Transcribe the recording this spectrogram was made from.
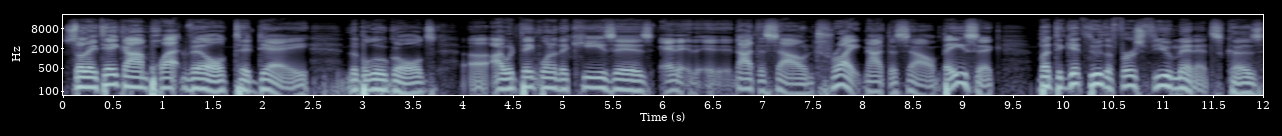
So they take on Platteville today, the Blugolds. Uh, I would think one of the keys is, and it, it, not to sound trite, not to sound basic, but to get through the first few minutes, because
